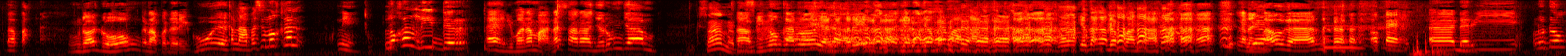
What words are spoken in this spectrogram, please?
bapak enggak dong kenapa dari gue kenapa sih lo kan nih lo kan leader eh di mana mana Sarah Jarum Jam Sana. Nah, bingung kan lo yang dengerin jarum jamnya mana? Kita ngadep mana? Nggak ada yang tahu kan? oke eh, dari lu dong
